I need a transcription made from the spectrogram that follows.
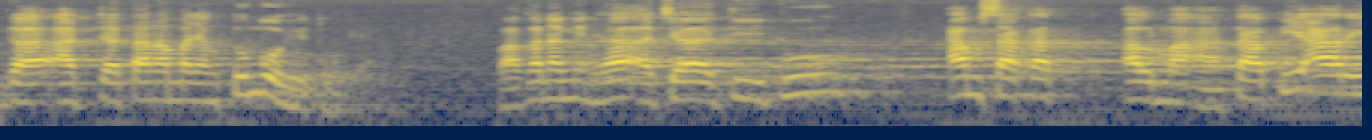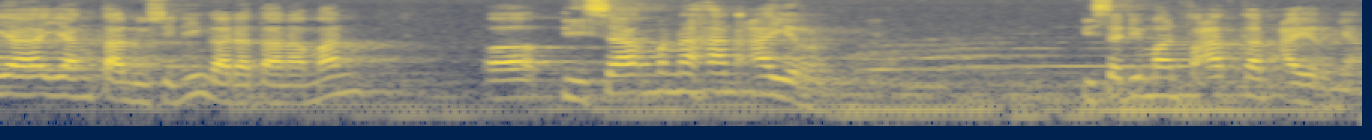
nggak ada tanaman yang tumbuh itu maka minha aja dibu amsakat al-ma'a. Tapi area yang tandus ini nggak ada tanaman e, bisa menahan air. Bisa dimanfaatkan airnya.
